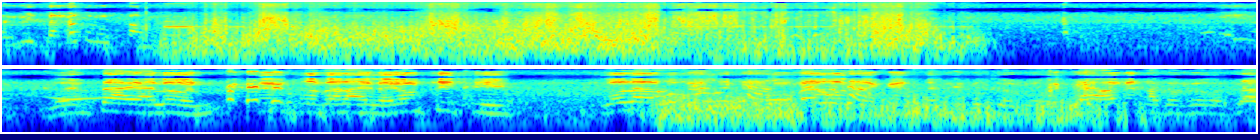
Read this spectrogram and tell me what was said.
תלמיד מספר. באמצע איילון, 12 בלילה, יום שישי, לא לעבור, עובר אותה, כן, שעובר אותה, עוד אחד עובר אותה. לא,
